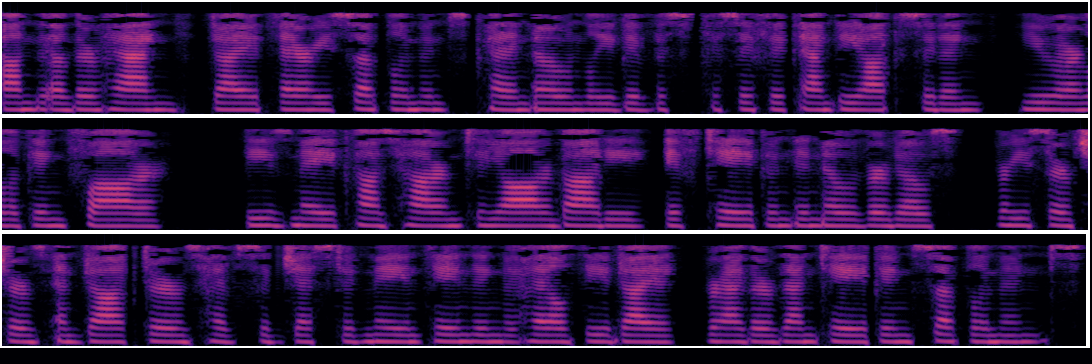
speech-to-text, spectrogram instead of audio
On the other hand, dietary supplements can only give the specific antioxidant you are looking for. These may cause harm to your body if taken in overdose. Researchers and doctors have suggested maintaining a healthy diet rather than taking supplements.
